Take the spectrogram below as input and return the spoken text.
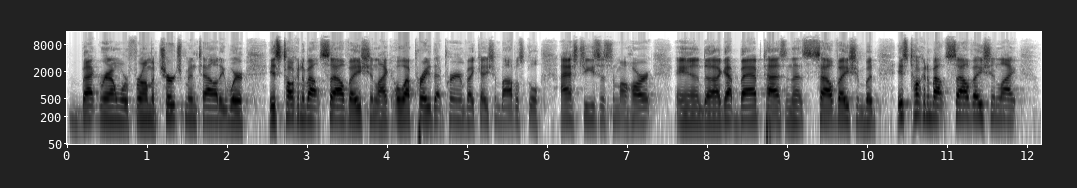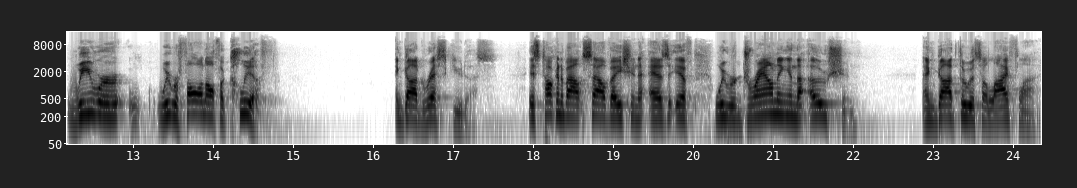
background we're from, a church mentality where it's talking about salvation, like, oh, I prayed that prayer in vacation Bible school, I asked Jesus in my heart, and uh, I got baptized, and that's salvation. But it's talking about salvation like we were we were falling off a cliff, and God rescued us. It's talking about salvation as if we were drowning in the ocean and God threw us a lifeline.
